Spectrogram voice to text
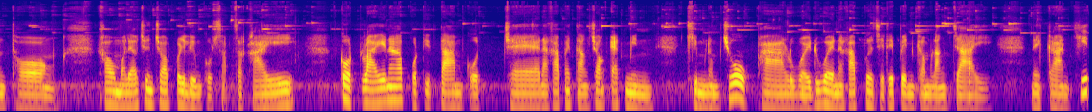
รทอง เข้ามาแล้วชื่นชอบก็อย่าลืมกด subscribe กดไลค์นะครับ กดติดตามกดแชร์นะครับให้ทางช่องแอดมินคิมนำโชคพารวยด้วยนะครับ เพื่อจะได้เป็นกำลังใจ ในการคิด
